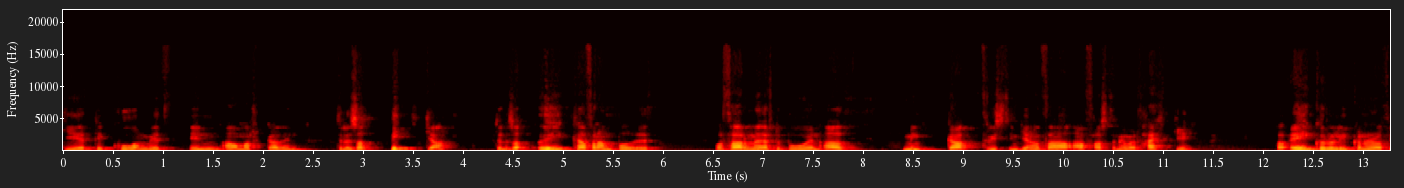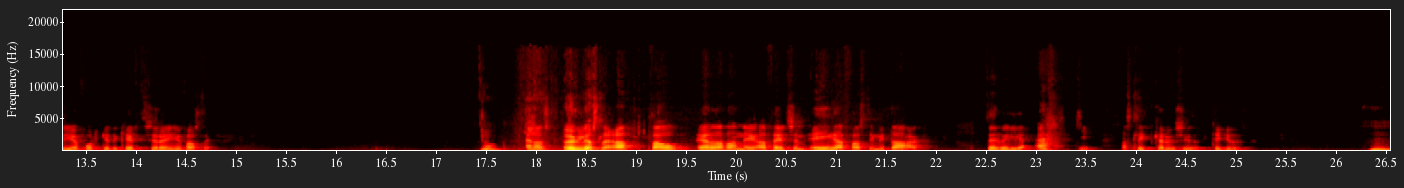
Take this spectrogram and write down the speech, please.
geti komið inn á markaðinn til þess að byggja, til þess að auka frambóðið og þar með eftir búin að minga þrýstingin á það að fastegna verð hækki, þá eigur og líkunar á því að fólk geti kæft sér eigin fastegn. Já. En að augljóslega þá er það þannig að þeir sem eiga fastegn í dag, þeir vilja ekki að slikt kerfi séu tekið upp. Hmm.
